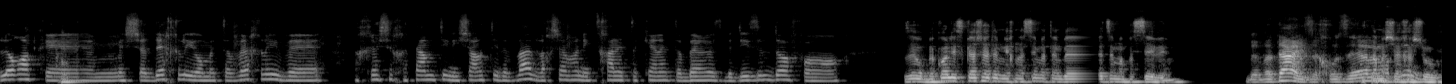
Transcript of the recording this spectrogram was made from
לא רק אוקיי. אה, משדך לי או מתווך לי, ואחרי שחתמתי נשארתי לבד, ועכשיו אני צריכה לתקן את הברז בדיזלדוף, או... זהו, בכל עסקה שאתם נכנסים אתם בעצם הפסיביים. בוודאי, זה חוזר זה למודל. מה שחשוב.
